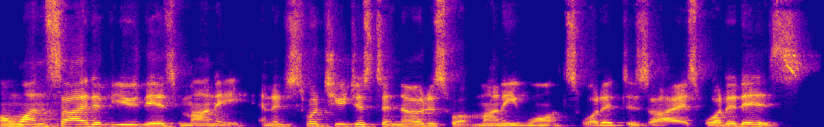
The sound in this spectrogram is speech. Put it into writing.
On one side of you, there's money. And I just want you just to notice what money wants, what it desires, what it is.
